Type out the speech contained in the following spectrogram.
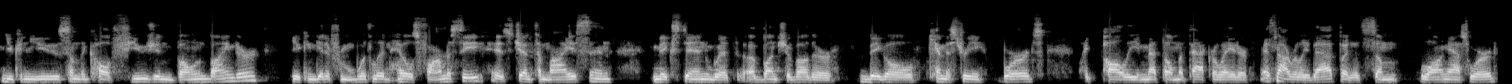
you can use something called Fusion Bone Binder. You can get it from Woodland Hills Pharmacy. It's gentamicin mixed in with a bunch of other big old chemistry words like polymethyl methacrylate. It's not really that, but it's some long ass word.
